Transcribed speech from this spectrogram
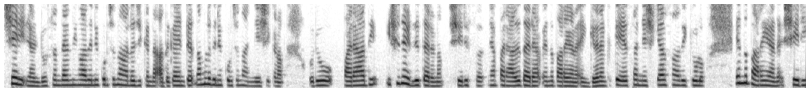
ശരി രണ്ടു ദിവസം എന്തായാലും നിങ്ങൾ അതിനെക്കുറിച്ചൊന്ന് ആലോചിക്കേണ്ട. അത് കഴിഞ്ഞിട്ട് നമ്മൾ ഇതിനെക്കുറിച്ചൊന്ന് അന്വേഷിക്കണം. ഒരു പരാതി ഇഷിത എഴുതി തരണം. ശരി സർ ഞാൻ പരാതി തരാം എന്ന് പറയാണ്. എങ്കിലും ഞങ്ങൾക്ക് കേസ് അന്വേഷിക്കാൻ സാധിക്കുള്ളൂ എന്ന് പറയാണ്. ശരി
